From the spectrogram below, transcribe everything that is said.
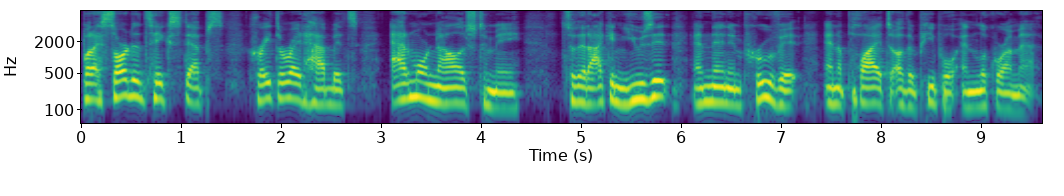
But I started to take steps, create the right habits, add more knowledge to me so that I can use it and then improve it and apply it to other people and look where I'm at.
